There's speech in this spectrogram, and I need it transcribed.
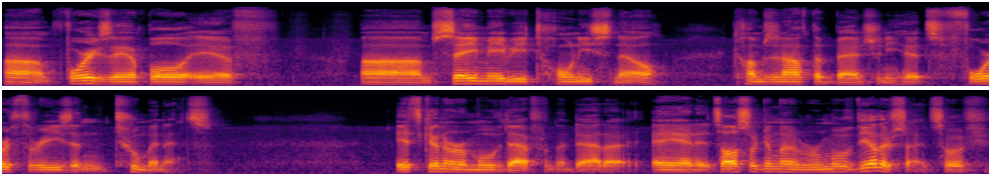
um, for example, if um, say maybe Tony Snell comes in off the bench and he hits four threes in two minutes, it's going to remove that from the data, and it's also going to remove the other side. So if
